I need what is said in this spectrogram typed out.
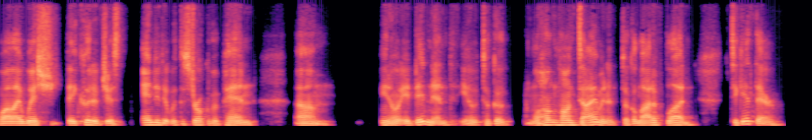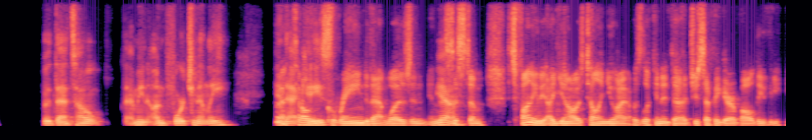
while i wish they could have just ended it with the stroke of a pen um you know it didn't end you know it took a long long time and it took a lot of blood to get there but that's how i mean unfortunately in that how case ingrained that was in, in the Yeah. system. It's funny, I- you know, I was telling you, I was looking at uh, Giuseppe Garibaldi, the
